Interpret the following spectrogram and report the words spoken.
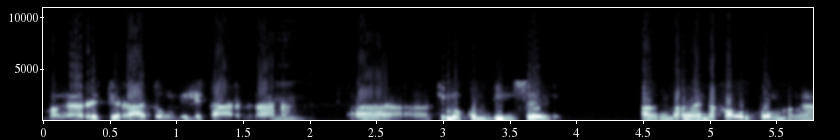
mga retiradong militar na Mhm. uh, kinukumbinse ang mga nakaupong mga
